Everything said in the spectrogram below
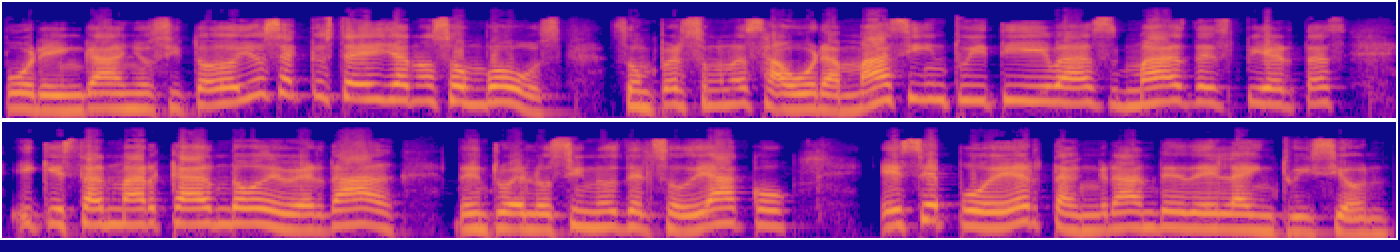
por engaños y todo. Yo sé que ustedes ya no son bobos, son personas ahora más intuitivas, más despiertas y que están marcando de verdad dentro de los signos del zodiaco ese poder tan grande de la intuición.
